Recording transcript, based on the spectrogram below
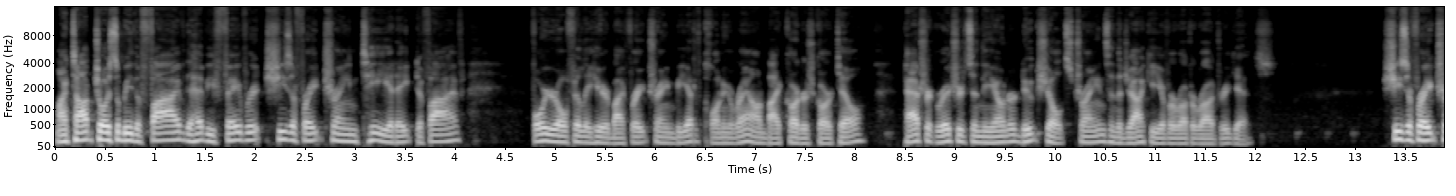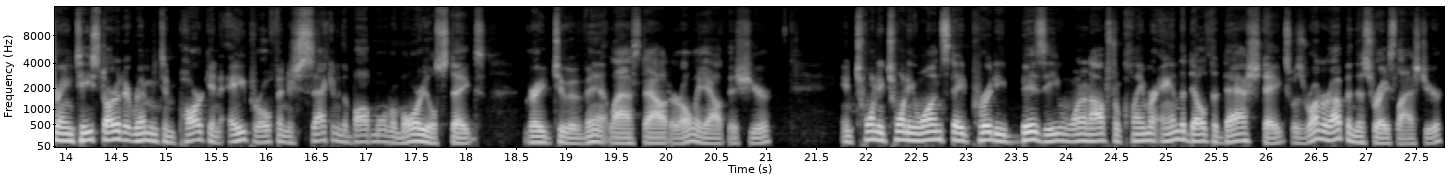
My top choice will be the five, the heavy favorite. She's a freight train T at eight to five. Four year old filly here by Freight Train B out of Cloning Around by Carter's Cartel. Patrick Richardson, the owner. Duke Schultz trains and the jockey Everardo Rodriguez. She's a Freight Train T. Started at Remington Park in April, finished second in the Bob Moore Memorial Stakes Grade 2 event, last out or only out this year. In 2021, stayed pretty busy, won an optional claimer and the Delta Dash Stakes, was runner up in this race last year,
